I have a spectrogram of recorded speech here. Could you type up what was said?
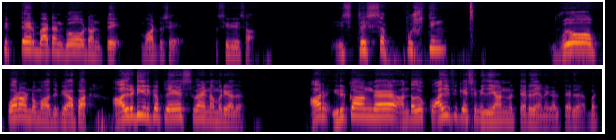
pick their bat and go out on play what to say சீரியஸா is this a push thing இவ்வளோ போராட்டமா அதுக்கு? அப்ப ஆல்ரெடி இருக்க பிளேயர்ஸ் தான் என்ன மரியாதை? ஆர் இருக்காங்க? அந்த அளவுக்கு குவாலிஃபிகேஷன் இல்லையான்னு தெரியல எனக்கு அது தெரியல பட்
